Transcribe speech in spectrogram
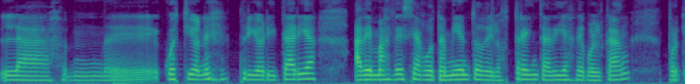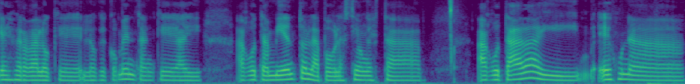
las mm, eh, cuestiones prioritarias, además de ese agotamiento de los 30 días de volcán, porque es verdad lo que, lo que comentan, que hay agotamiento, la población está agotada y es una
